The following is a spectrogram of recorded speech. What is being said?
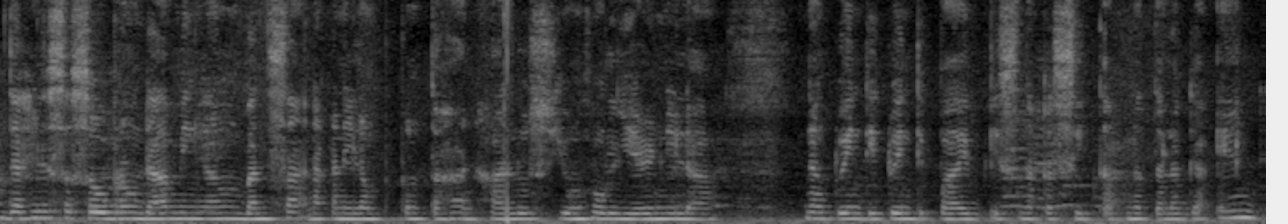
dahil sa sobrang daming ang bansa na kanilang pupuntahan halos yung whole year nila ng 2025 is nakasit up na talaga. And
